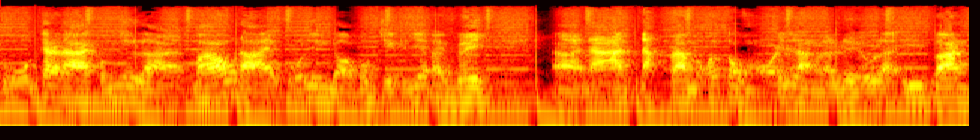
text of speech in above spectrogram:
của Canada cũng như là báo đài của liên đoàn bóng chuyền thế giới IB à, đã đặt ra một cái câu hỏi rằng là liệu là Ivan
